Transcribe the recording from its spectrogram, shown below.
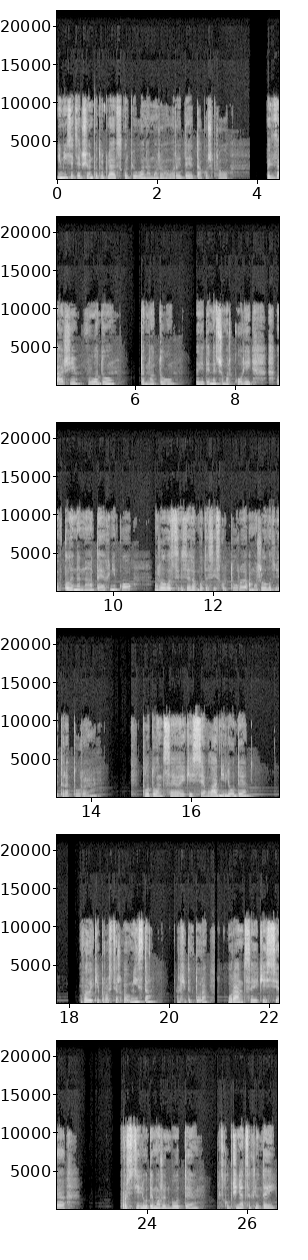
І місяць, якщо він потрапляє в Скорпіона, може говорити також про пейзажі, воду, темноту. Єдине, що Меркурій е, вплине на техніку, можливо, зв'язок буде зі скульптурою, а можливо, з літературою. Плутон це якісь владні люди, великий простір е, міста, архітектура. Уран це якісь е, прості люди можуть бути, скупчення цих людей.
